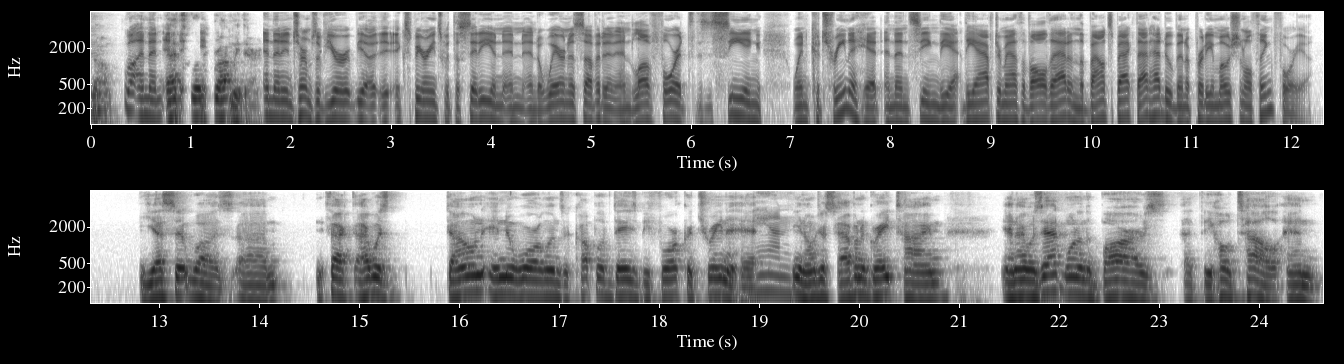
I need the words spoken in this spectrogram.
So Well, and then that's what brought me there. And then, in terms of your uh, experience with the city and, and, and awareness of it and, and love for it, seeing when Katrina hit and then seeing the the aftermath of all that and the bounce back, that had to have been a pretty emotional thing for you. Yes, it was. Um, in fact, I was down in New Orleans a couple of days before Katrina hit. Man. You know, just having a great time. And I was at one of the bars at the hotel, and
